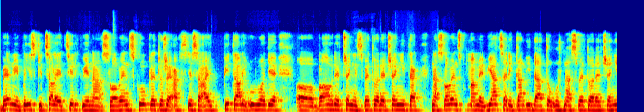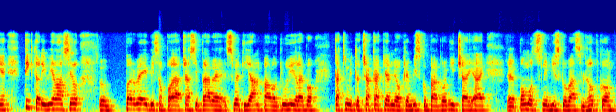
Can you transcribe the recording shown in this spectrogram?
veľmi blízky celej cirkvi na Slovensku, pretože ak ste sa aj pýtali v úvode o blahorečení, svetorečení, tak na Slovensku máme viacerý kandidátov už na svetorečenie. Tí, ktorý vyhlásil eh, prvej by som povedal časi práve svätý Jan Pavel II, lebo takýmito čakateľmi okrem biskupa Godiča aj pomocný biskup Vasil Hopko,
